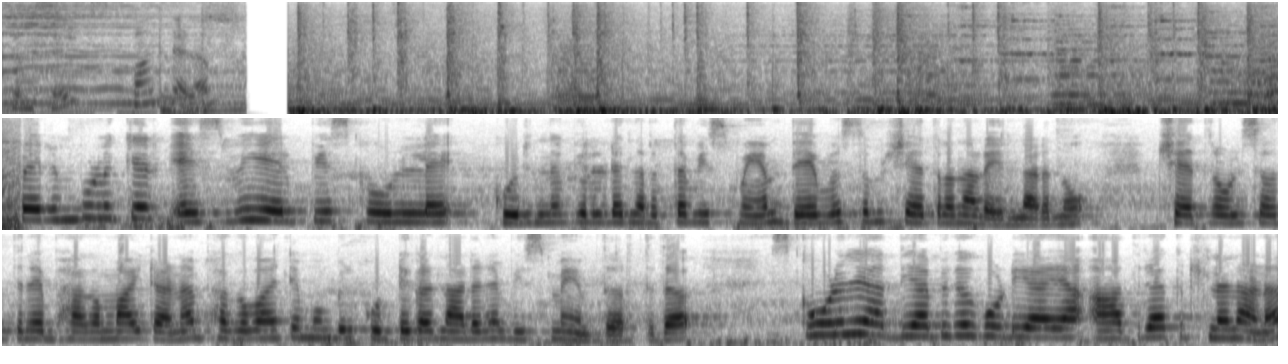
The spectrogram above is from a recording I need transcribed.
ആശംസകൾ Pandalam Perumpulikkal S V L P സ്കൂളിലെ കുരുന്നുകളുടെ നൃത്തവിസ്മയം ദേവസ്വം ക്ഷേത്ര നടയിൽ നടന്നു. ക്ഷേത്രോത്സവത്തിന്റെ ഭാഗമായിട്ടാണ് ഭഗവാന്റെ മുമ്പിൽ കുട്ടികൾ നടന വിസ്മയം തീർത്തത്. സ്കൂളിലെ അധ്യാപിക കൂടിയായ ആതിര കൃഷ്ണനാണ്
